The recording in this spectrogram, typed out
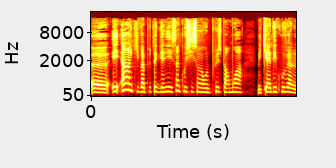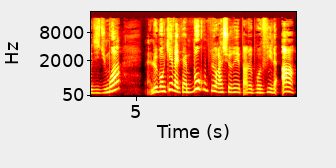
euh, et un qui va peut-être gagner 5 ou 600 euros de plus par mois, mais qui a découvert le 10 du mois, le banquier va être quand même beaucoup plus rassuré par le profil A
